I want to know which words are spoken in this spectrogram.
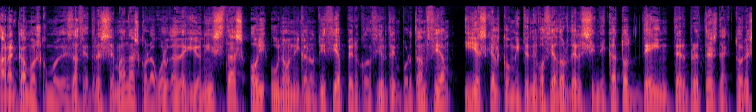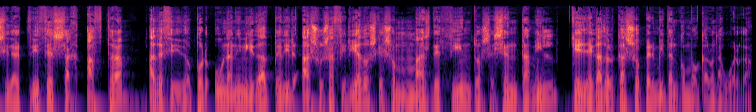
Arrancamos, como desde hace tres semanas, con la huelga de guionistas. Hoy una única noticia, pero con cierta importancia, y es que el comité negociador del Sindicato de Intérpretes de Actores y de Actrices, SAG-AFTRA, ha decidido por unanimidad pedir a sus afiliados, que son más de 160.000, que llegado el caso permitan convocar una huelga.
